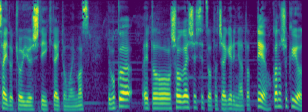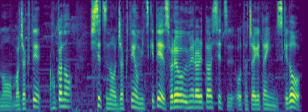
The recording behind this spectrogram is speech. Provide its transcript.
再度共有していきたいと思います。で僕は、えーと、障害者施設を立ち上げるにあたって他の職業の、まあ、弱点他の施設の弱点を見つけてそれを埋められた施設を立ち上げたいんですけど、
